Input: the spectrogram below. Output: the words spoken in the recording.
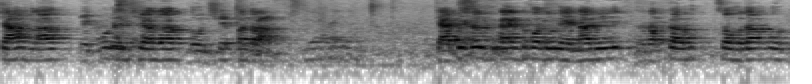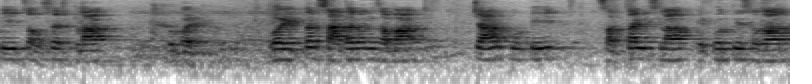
चार लाख एकोणऐंशी हजार दोनशे पंधरा. कॅपिटल बँक मधून येणारी रक्कम चौदा कोटी चौसष्ट लाख रुपये व इतर साधारण जमा चार कोटी सत्तावीस लाख एकोणतीस हजार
